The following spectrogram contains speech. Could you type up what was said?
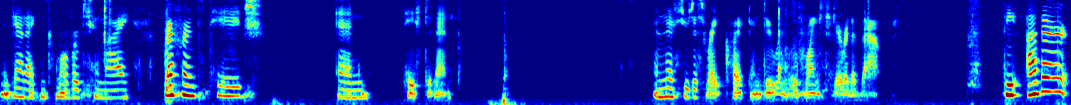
And again, I can come over to my reference page and paste it in. And this you just right click and do remove link to get rid of that. The other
